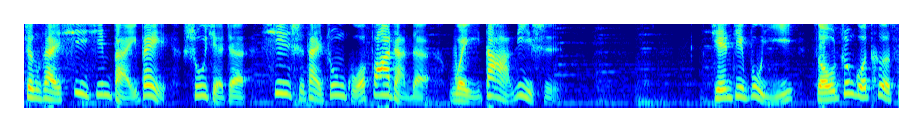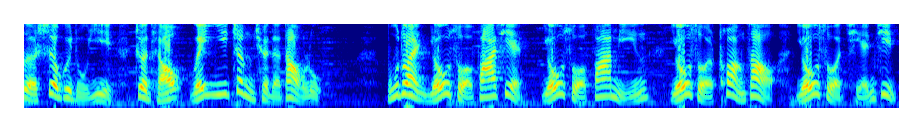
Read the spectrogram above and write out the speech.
正在信心百倍书写着新时代中国发展的伟大历史，坚定不移走中国特色社会主义这条唯一正确的道路。不断有所发现，有所发明，有所创造，有所前进，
